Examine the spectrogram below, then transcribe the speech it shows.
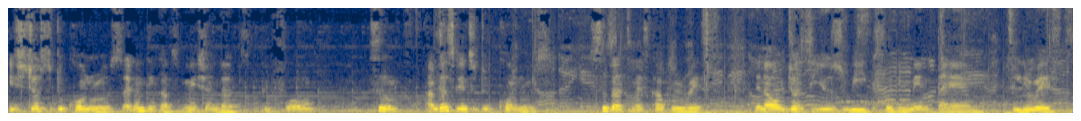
is just to do cornrows. I don't think I've mentioned that before. So I'm just going to do cornrows so that my scalp will rest. Then I'll just use wig for the meantime till it rests.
